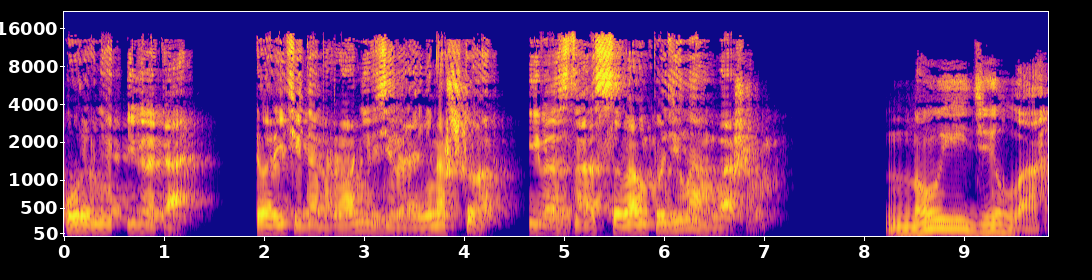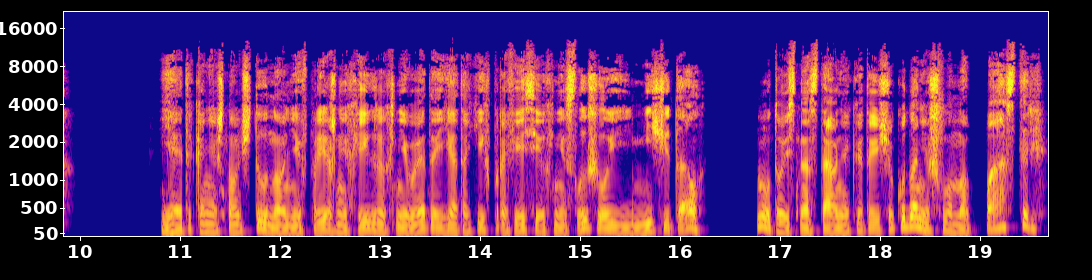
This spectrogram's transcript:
уровня игрока. Творите добро, невзирая ни на что, и воздастся вам по делам вашим. Ну и дела. Я это, конечно, учту, но ни в прежних играх, ни в этой я таких профессиях не слышал и не читал. Ну, то есть наставник это еще куда ни шло, но пастырь?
